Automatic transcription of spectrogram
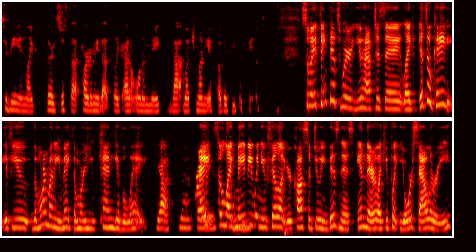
to me and like there's just that part of me that's like I don't want to make that much money if other people can't. So I think that's where you have to say, like, it's okay if you, the more money you make, the more you can give away, Yeah, no, right? totally. So, like, Mhm. maybe when you fill out your cost of doing business in there, like, you put your salary,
